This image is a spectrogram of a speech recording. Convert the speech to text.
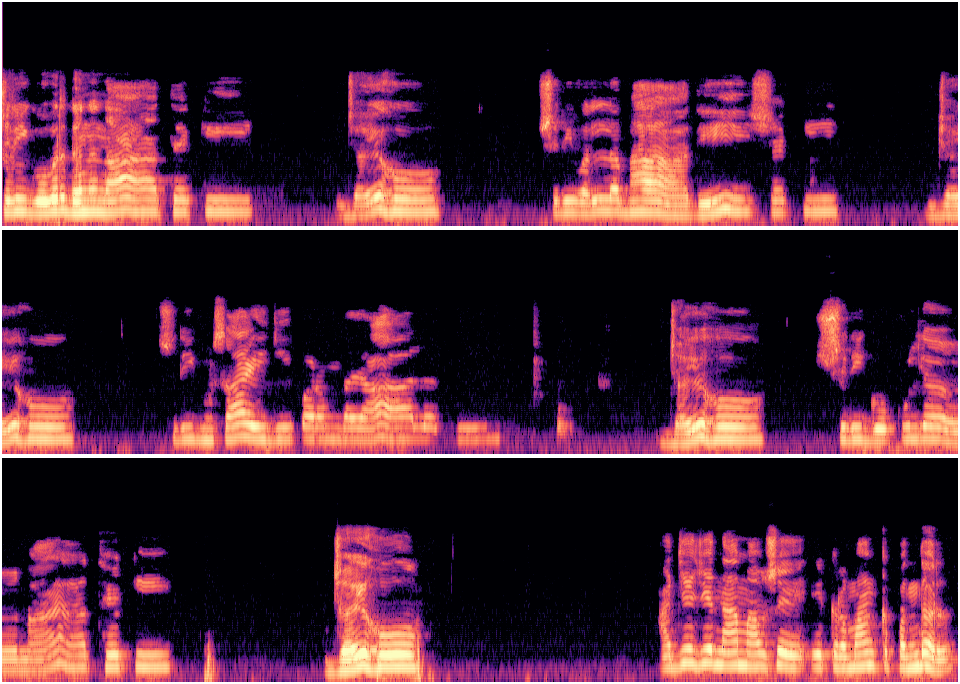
શ્રી ગોવર્ધનનાથ કી જય હો. શ્રી વલ્લભાધીશ કી જય હો. શ્રી ગુસાઈજી પરમ દયાલ કી જય હો. શ્રી ગોકુલનાથ કી જય હો. આજે જે નામ આવશે એ ક્રમાંક પંદર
